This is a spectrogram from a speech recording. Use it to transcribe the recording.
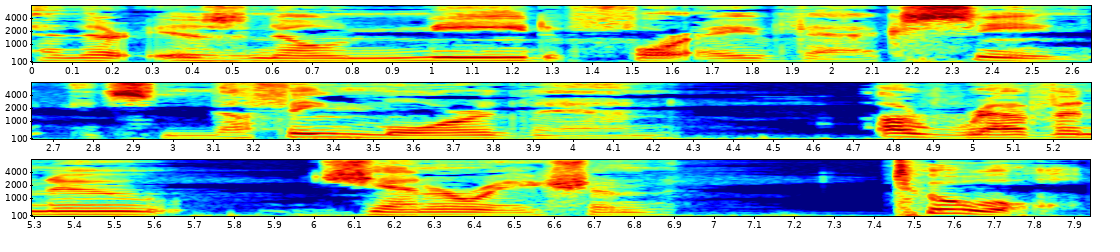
and there is no need for a vaccine. It's nothing more than a revenue generation tool.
